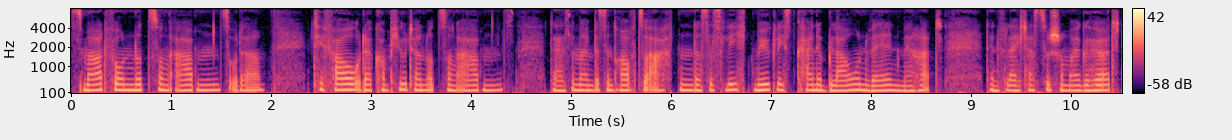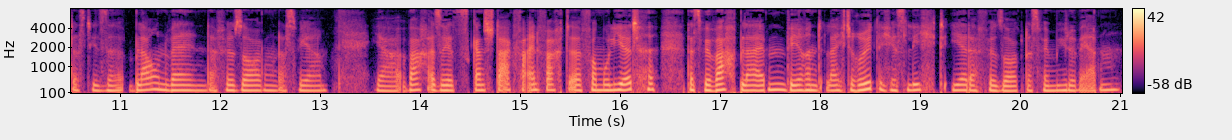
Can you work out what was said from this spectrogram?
Smartphone-Nutzung abends oder TV- oder Computernutzung abends. Da ist immer ein bisschen drauf zu achten, dass das Licht möglichst keine blauen Wellen mehr hat. Denn vielleicht hast du schon mal gehört, dass diese blauen Wellen dafür sorgen, dass wir ja wach, also jetzt ganz stark vereinfacht äh, formuliert, dass wir wach bleiben, während leicht rötliches Licht eher dafür sorgt, dass wir müde werden.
